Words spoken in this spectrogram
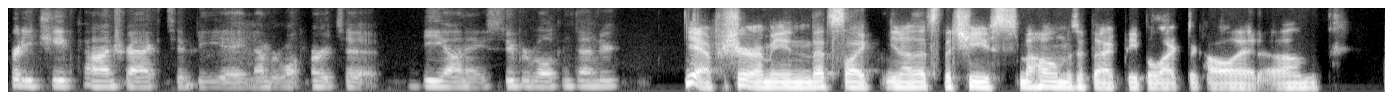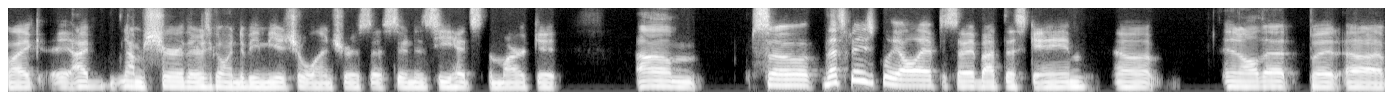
pretty cheap contract to be a number one or to be on a Super Bowl contender. Yeah, for sure. I mean, that's like you know, that's the Chiefs Mahomes effect. People like to call it. Um, like I, I'm sure there's going to be mutual interest as soon as he hits the market. Um, so that's basically all I have to say about this game uh, and all that. But uh,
